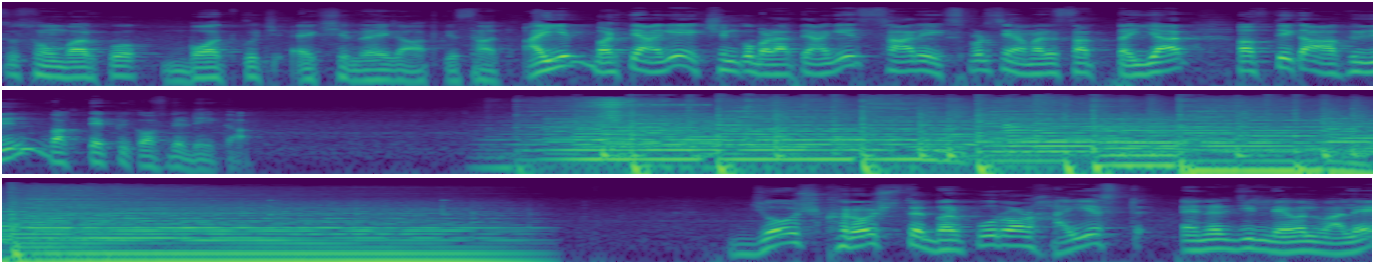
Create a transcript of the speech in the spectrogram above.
तो सोमवार को बहुत कुछ एक्शन रहेगा आपके साथ। आइए बढ़ते आगे एक्शन को बढ़ाते आगे। सारे एक्सपर्ट्स हैं हमारे साथ तैयार हफ़्ते का आखिरी दिन वक्त है पिक ऑफ़ द डे का। जोश खरोश से भरपूर और हाईएस्ट एनर्जी लेवल वाले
